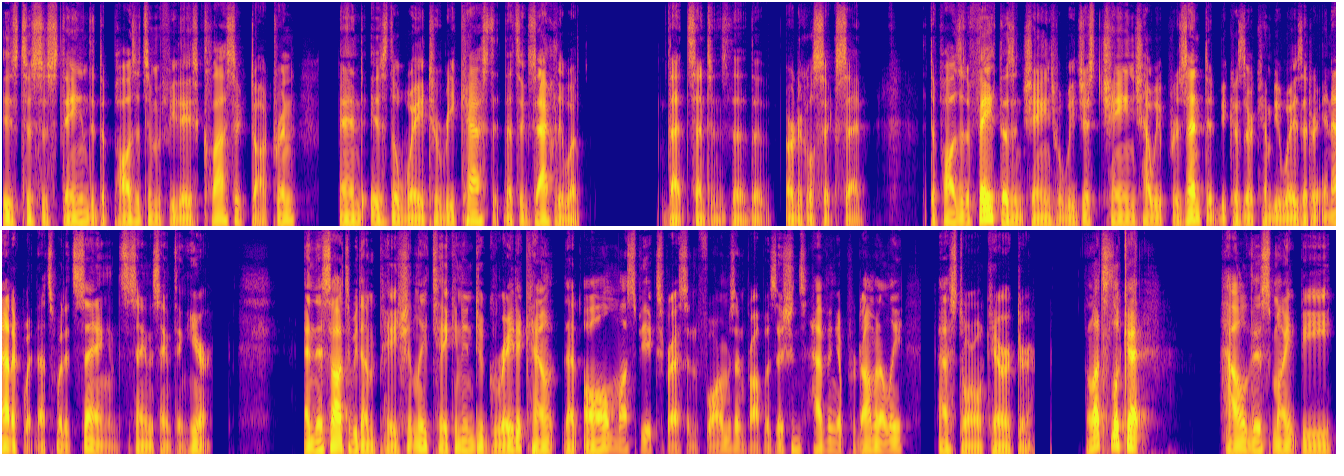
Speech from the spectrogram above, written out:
is to sustain the depositum fidei classic doctrine and is the way to recast it. That's exactly what that sentence, the, the Article 6 said. The deposit of faith doesn't change, but we just change how we present it because there can be ways that are inadequate. That's what it's saying. And it's saying the same thing here. And this ought to be done patiently, taking into great account that all must be expressed in forms and propositions having a predominantly pastoral character. Now let's look at how this might be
